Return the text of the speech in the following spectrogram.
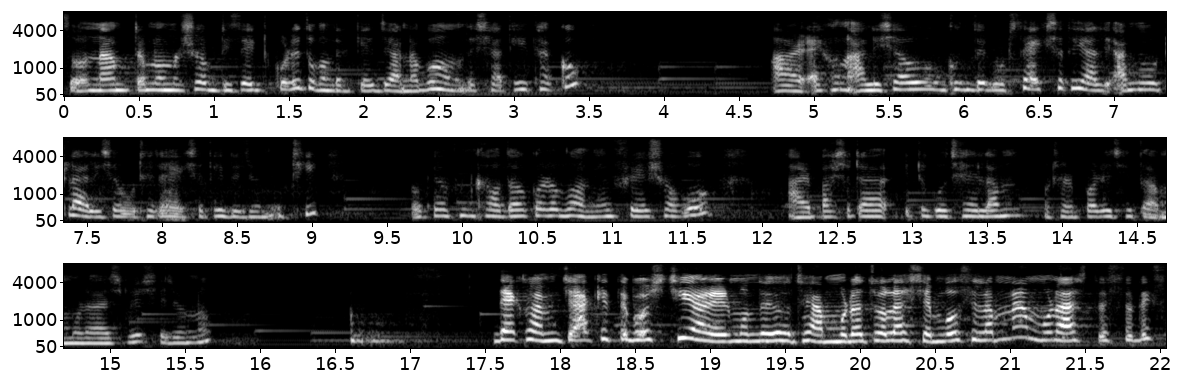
সো নামটা আমরা সব ডিসাইড করে তোমাদেরকে জানাব, আমাদের সাথেই থাকো। আর এখন আলিশাও ঘুম থেকে উঠছে, একসাথেই আলি আমি উঠলে আলিশা উঠে যায়, একসাথেই দুজন উঠি। ওকে এখন খাওয়া দাওয়া করাবো, আমিও ফ্রেশ হব। আর বাসাটা একটু গোছাইলাম, ওঠার পরে যেহেতু আম্মুরা আসবে, সেজন্য। দেখো, আমি চা খেতে বসছি, আর এর মধ্যে হচ্ছে আম্মুরা চলে আসছে। আমি বলছিলাম না, আম্মুরা দেখছ?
